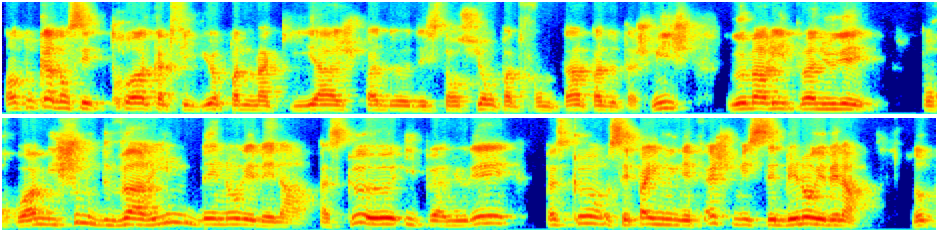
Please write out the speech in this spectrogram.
En tout cas, dans ces trois cas de figure, pas de maquillage, pas d'extension, pas de fond de teint, pas de tache-miche, le mari peut annuler. Pourquoi? Mishum dvarim beno et bena. Parce qu'il euh, peut annuler, parce que ce n'est pas une nefesh, mais c'est beno et bena. Donc,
